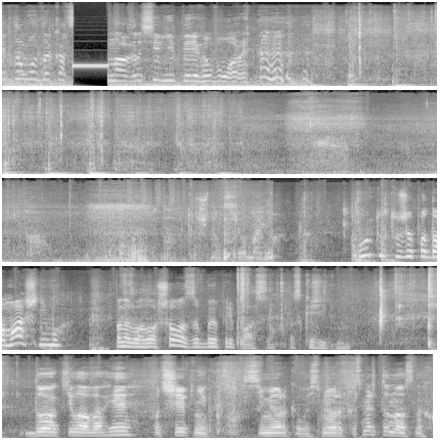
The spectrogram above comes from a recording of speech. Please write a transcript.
Йдемо до кац на агресивні переговори. Тут уже по-домашньому. Пане Багло, що у вас за боєприпаси? Розкажіть мені. До кіла ваги, подшипник, сімерка, восьмерка. Смертоносна ху.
